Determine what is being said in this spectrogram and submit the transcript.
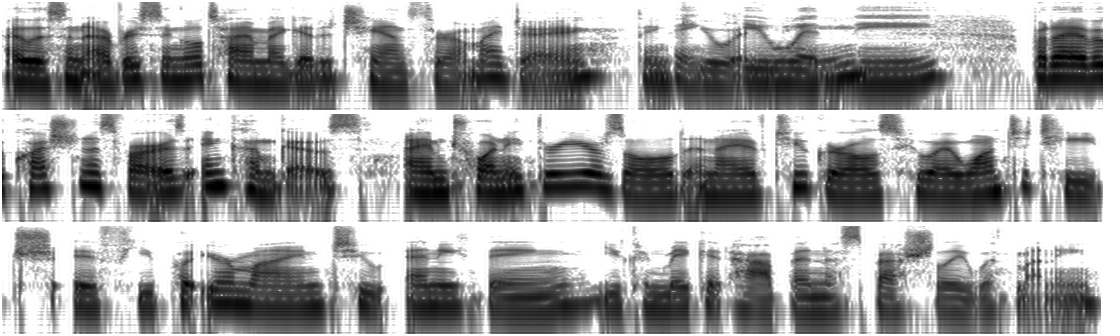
I listen every single time I get a chance throughout my day. Thank, Thank you, Whitney. you, Whitney. But I have a question as far as income goes. I am 23 years old and I have two girls who I want to teach if you put your mind to anything, you can make it happen, especially with money.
